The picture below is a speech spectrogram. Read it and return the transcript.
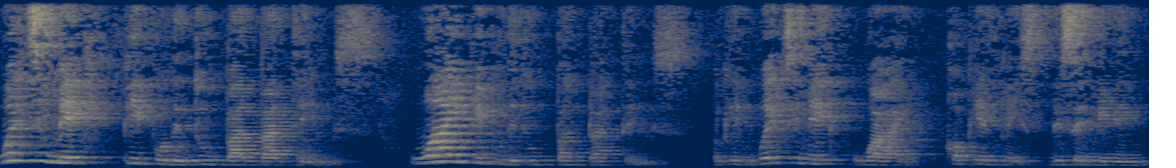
Wetin make people they do bad bad things. Why people they do bad bad things? Okay wetin make why? Copy and paste the same meaning.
